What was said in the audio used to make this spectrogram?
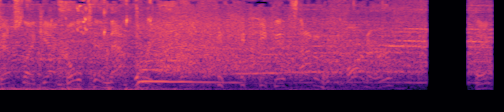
Steph's like, yeah, goaltend that three. it's out of the corner. And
